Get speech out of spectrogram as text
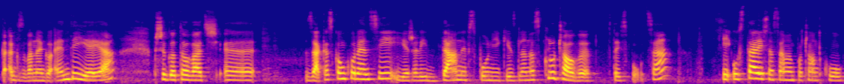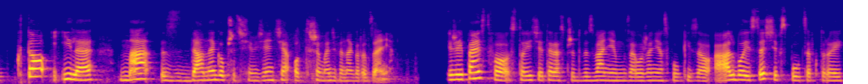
tak zwanego NDA, przygotować e, zakaz konkurencji, jeżeli dany wspólnik jest dla nas kluczowy w tej spółce i ustalić na samym początku, kto i ile ma z danego przedsięwzięcia otrzymać wynagrodzenie. Jeżeli Państwo stoicie teraz przed wyzwaniem założenia spółki ZOO, albo jesteście w spółce, w której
